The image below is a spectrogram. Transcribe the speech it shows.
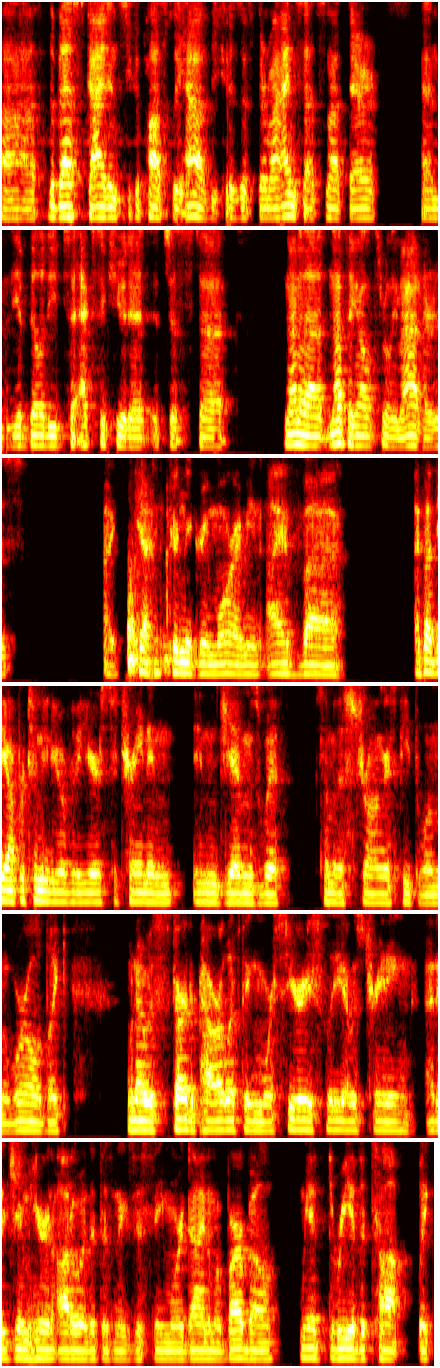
uh, the best guidance you could possibly have. Because if their mindset's not there and the ability to execute it, it's just uh, none of that. Nothing else really matters. I yeah, couldn't agree more. I mean, I've uh, I've had the opportunity over the years to train in in gyms with some of the strongest people in the world. Like when I was started powerlifting more seriously, I was training at a gym here in Ottawa that doesn't exist anymore, Dynamo Barbell. We had three of the top, like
